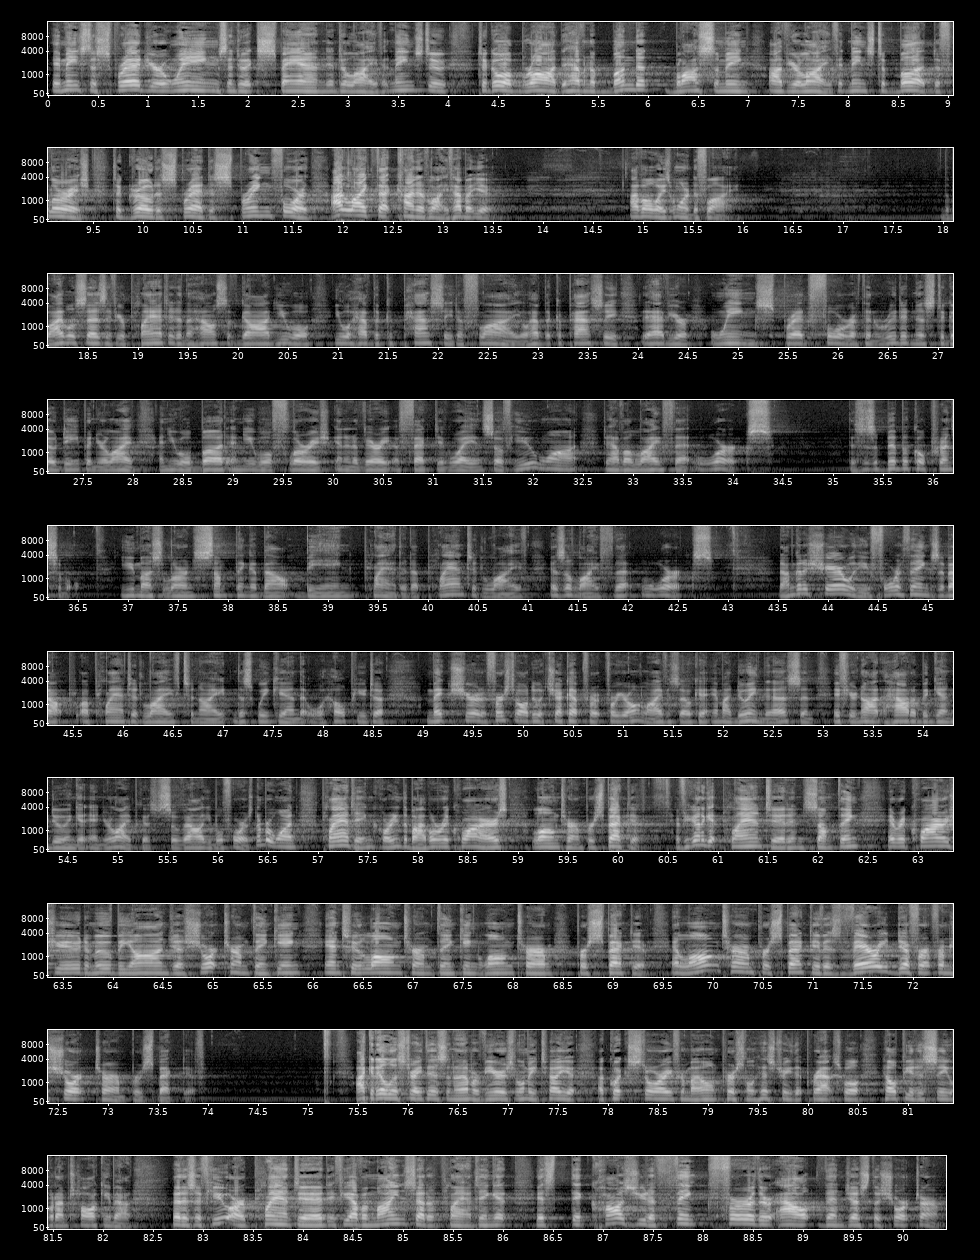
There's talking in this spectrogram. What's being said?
It means to spread your wings and to expand into life. It means to, to go abroad, to have an abundant blossoming of your life. It means to bud, to flourish, to grow, to spread, to spring forth. I like that kind of life. How about you? I've always wanted to fly. The Bible says if you're planted in the house of God, you will, you will have the capacity to fly. You'll have the capacity to have your wings spread forth and rootedness to go deep in your life. And you will bud and you will flourish in a very effective way. And so, if you want to have a life that works, this is a biblical principle. You must learn something about being planted. A planted life is a life that works. Now, I'm going to share with you four things about a planted life tonight, this weekend, that will help you to make sure to, first of all, do a checkup for, for your own life and say, okay, am I doing this? And if you're not, how to begin doing it in your life because it's so valuable for us. Number one, planting, according to the Bible, requires long term perspective. If you're going to get planted in something, it requires you to move beyond just short term thinking into long term thinking, long term perspective. And long term perspective is very different from short term perspective. I could illustrate this in a number of years. But Let me tell you a quick story from my own personal history that perhaps will help you to see what I'm talking about. That is, if you are planted, if you have a mindset of planting, it, it causes you to think further out than just the short term.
